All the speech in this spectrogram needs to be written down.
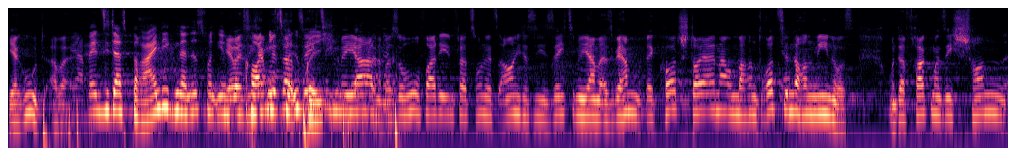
Ja gut, aber... Ja, wenn Sie das bereinigen, dann ist von Ihrem ja, Rekord Sie nichts haben mehr gesagt übrig. 60 Milliarden, aber so hoch war die Inflation jetzt auch nicht, dass Sie 60 Milliarden... Also wir haben Rekordsteuereinnahmen und machen trotzdem noch ein Minus. Und da fragt man sich schon, äh,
